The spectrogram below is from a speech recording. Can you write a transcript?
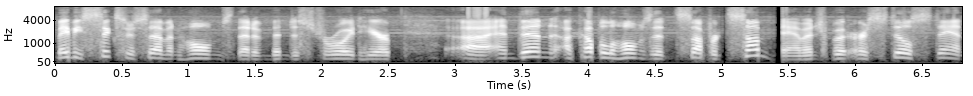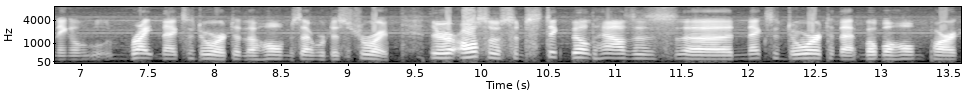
maybe six or seven homes that have been destroyed here. Uh, and then a couple of homes that suffered some damage but are still standing right next door to the homes that were destroyed. There are also some stick-built houses uh, next door to that mobile home park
